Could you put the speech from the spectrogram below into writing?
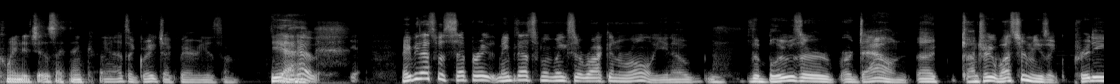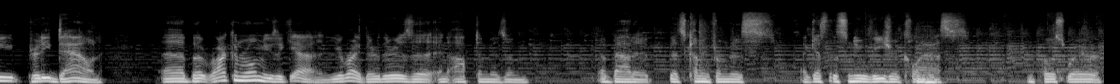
coinages, I think. Yeah, that's a great Chuck Berryism. Yeah. yeah. Maybe that's what separates. Maybe that's what makes it rock and roll. You know, the blues are are down. Uh, country western music pretty pretty down. Uh, but rock and roll music, yeah, you're right. There there is a, an optimism about it that's coming from this, I guess, this new leisure mm-hmm. class mm-hmm. in post war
